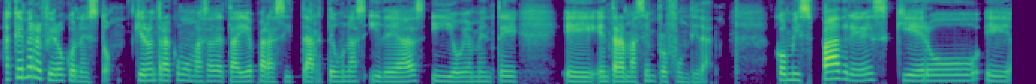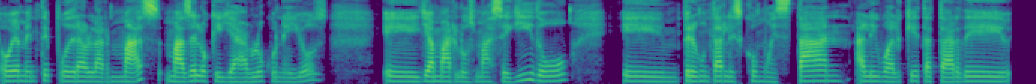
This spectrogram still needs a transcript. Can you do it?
¿A qué me refiero con esto? Quiero entrar como más a detalle para citarte unas ideas y obviamente eh, entrar más en profundidad. Con mis padres quiero eh, obviamente poder hablar más, más de lo que ya hablo con ellos, eh, llamarlos más seguido, preguntarles cómo están, al igual que tratar de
